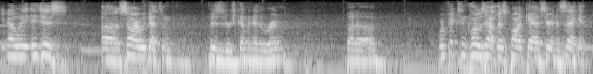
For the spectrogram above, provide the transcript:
You know, it, it just. Uh, sorry, we got some visitors coming in the room, but uh, we're fixing to close out this podcast here in a second.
